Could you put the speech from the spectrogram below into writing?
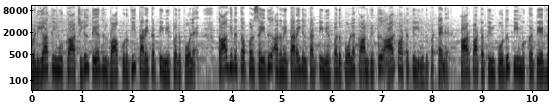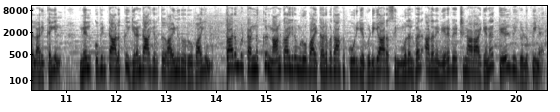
விடியா திமுக ஆட்சியில் தேர்தல் வாக்குறுதி தரை தட்டி நிற்பது போல காகித கப்பல் செய்து அதனை தரையில் தட்டி நிற்பது போல காண்பித்து ஆர்ப்பாட்டத்தில் ஈடுபட்டனர். ஆர்ப்பாட்டத்தின் போது திமுக தேர்தல் அறிக்கையில் நெல் குவிண்டாலுக்கு இரண்டாயிரத்து ஐநூறு ரூபாயும் கரும்பு டன்னுக்கு நான்காயிரம் ரூபாய் தருவதாக கூறிய விடிய அரசின் முதல்வர் அதனை நிறைவேற்றினாரா என கேள்வி எழுப்பினர்.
